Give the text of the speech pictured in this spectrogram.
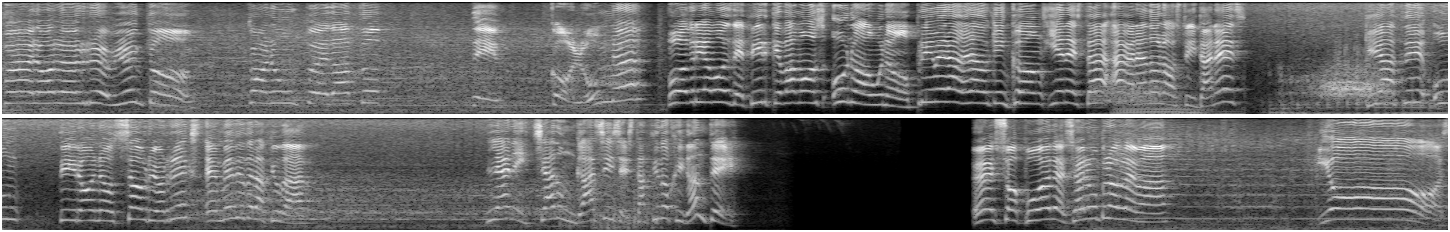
Pero le revientan con un pedazo de columna. Podríamos decir que vamos uno a uno. Primero ha ganado King Kong y en esta ha ganado los titanes. ¿Qué hace un tiranosaurio Rex en medio de la ciudad? Le han echado un gas y se está haciendo gigante. Eso puede ser un problema. ¡Dios!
